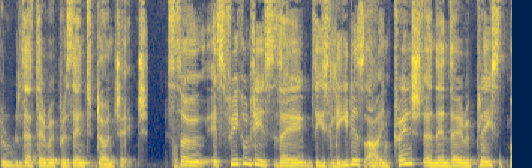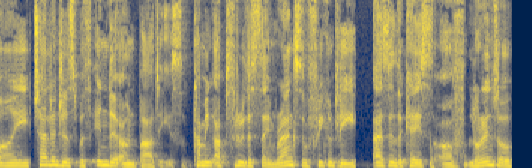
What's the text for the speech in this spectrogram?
that they represent don't change. So it's frequently they these leaders are entrenched and then they're replaced by challengers within their own parties, coming up through the same ranks and frequently as in the case of Lourenço,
